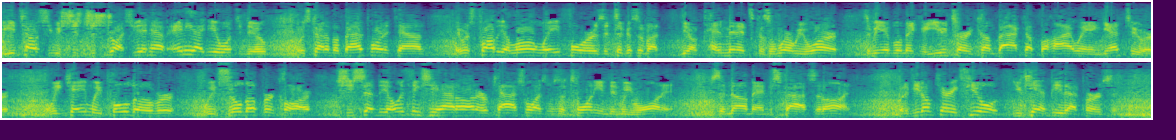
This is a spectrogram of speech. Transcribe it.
You could tell she was just distraught. She didn't have any idea what to do. It was kind of a bad part of town. It was probably a long way for us. It took us about you know 10 minutes because of where we were to be able to make a U-turn, come back up the highway, and get to her. We came, we pulled over, we filled up her car. She said the only thing she had on her cash-wise was a 20, and did we want it? I said, no, man, just pass it on. But if you don't carry fuel, you can't be that person.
